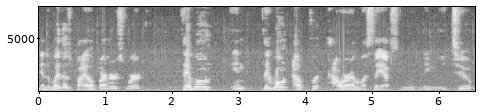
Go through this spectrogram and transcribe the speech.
And the way those bio burners work, they won't in they won't output power unless they absolutely need to.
